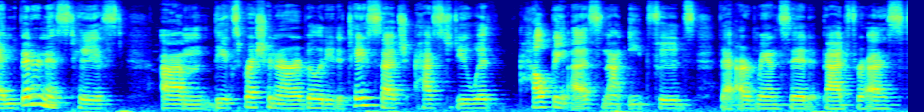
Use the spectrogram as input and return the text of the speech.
And bitterness taste, um, the expression, our ability to taste such, has to do with helping us not eat foods that are rancid, bad for us,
